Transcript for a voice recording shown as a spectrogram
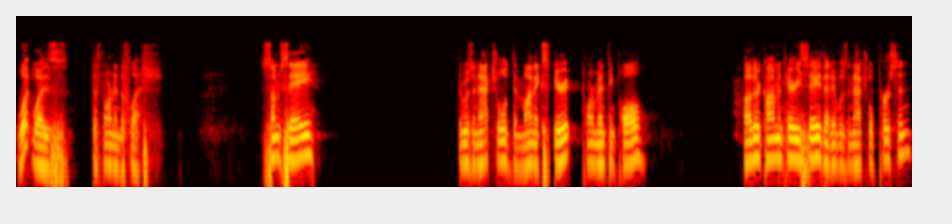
What was the thorn in the flesh? Some say there was an actual demonic spirit tormenting Paul. Other commentaries say that it was an actual person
